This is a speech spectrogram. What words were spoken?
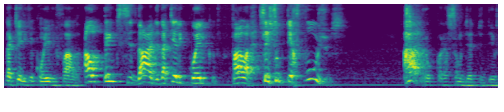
daquele que com ele fala, autenticidade daquele que com ele fala, sem subterfúgios. Abra o coração diante de Deus.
